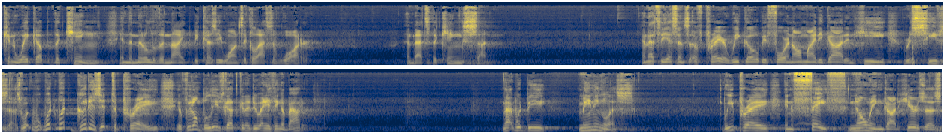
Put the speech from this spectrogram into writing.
can wake up the king in the middle of the night because he wants a glass of water. And that's the king's son. And that's the essence of prayer. We go before an almighty God and he receives us. What, what, what good is it to pray if we don't believe God's going to do anything about it? That would be meaningless. We pray in faith, knowing God hears us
